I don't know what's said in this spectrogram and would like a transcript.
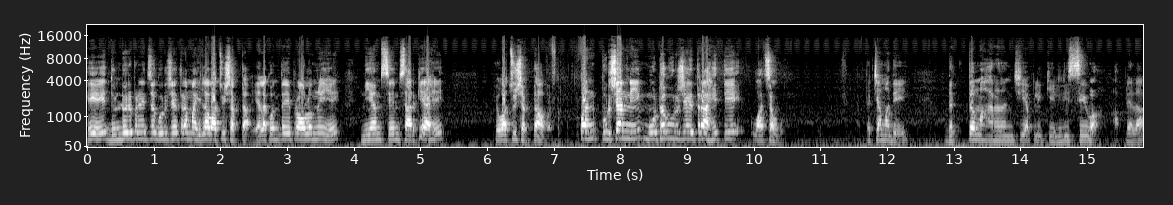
हे दिंडोरीपर्यंतचं गुरुक्षेत्र महिला वाचू शकता. याला कोणताही प्रॉब्लेम नाही आहे नियम सेम सारखे आहे. हे वाचू शकता आपण. पण पुरुषांनी मोठं गुरुक्षेत्र आहे ते वाचावं. त्याच्यामध्ये दत्त महाराजांची आपली केलेली सेवा आपल्याला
